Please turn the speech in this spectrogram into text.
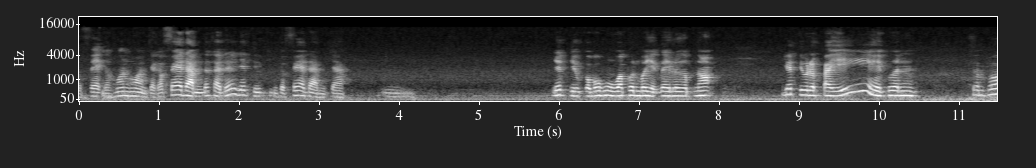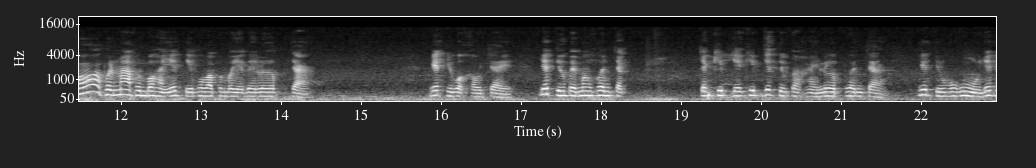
กาแฟกับห้อนๆจากกาแฟดำเด้อค่ะเด้อยายติ๋วกินกาแฟดำจ้ะยายติ๋วก็บ่ฮู้ว่าเพิ่นบ่อยากได้เลิฟเนาะยายติ๋วละไปให้เพิ่น จำพาะเพิ่นมาเพิ่นบ่ให้ยายติ๋วเพราะว่าเพิ่นบ่อยากได้เลิฟจ้ะยายติ๋วก็เข้าใจยายติ๋วไปเมืองเพิ่นจะจะคลิปยายคลิปยายติ๋วก็ให้เลิกเพิ่นจ้ะยายติ๋วบ่ฮู้ยาย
